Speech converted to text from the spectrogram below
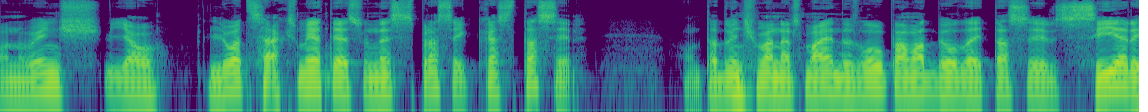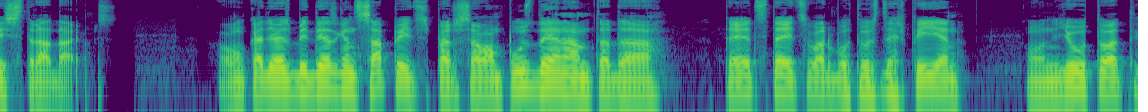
Un viņš jau ļoti sāk smieties, un es prasīju, kas tas ir. Un tad viņš man ar smaidu uz lūpām atbildēja, tas ir siera izstrādājums. Un kad jau es biju diezgan sapīts par savām pusdienām, tad tēvs teica, varbūt uzdzer pienu. Un jūtot,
